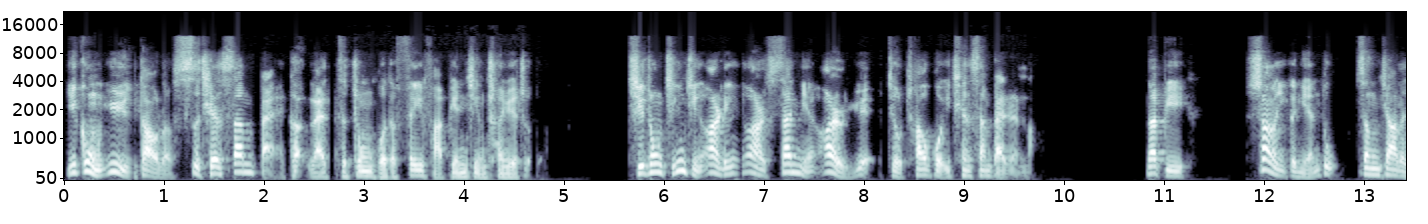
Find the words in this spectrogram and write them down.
一共遇到了四千三百个来自中国的非法边境穿越者，其中仅仅二零二三年二月就超过一千三百人了，那比上一个年度增加了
